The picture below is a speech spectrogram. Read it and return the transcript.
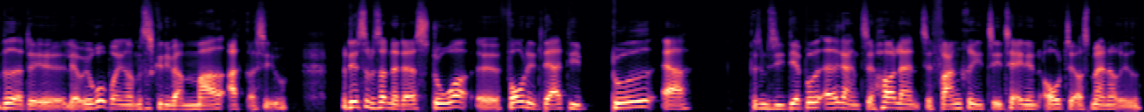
ved at øh, lave erobringer, men så skal de være meget aggressive. Og det er som sådan, at deres store øh, fordel, det er, at de både er, hvad skal man sige, de har både adgang til Holland, til Frankrig, til Italien og til Osmaneriet.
